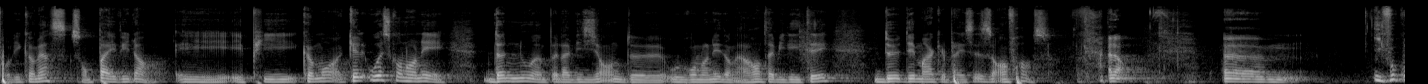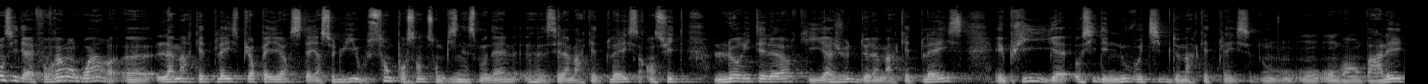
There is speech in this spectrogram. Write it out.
pour l'e-commerce sont pas évidents. Et, puis, comment, où est-ce qu'on en est? Donne-nous un peu la vision de où on en est dans la rentabilité de, des marketplaces en France. Alors, euh, il faut considérer, il faut vraiment voir euh, la marketplace pure payer, c'est-à-dire celui où 100% de son business model, euh, c'est la marketplace. Ensuite, le retailer qui ajoute de la marketplace. Et puis, il y a aussi des nouveaux types de marketplace. On, on, on va en parler,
